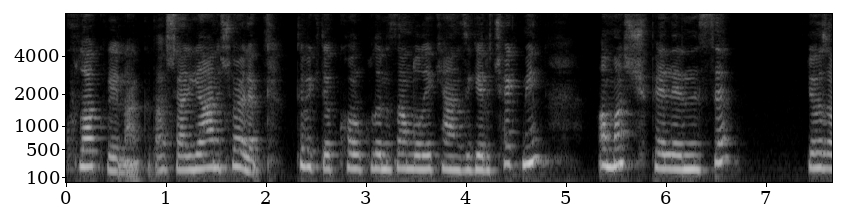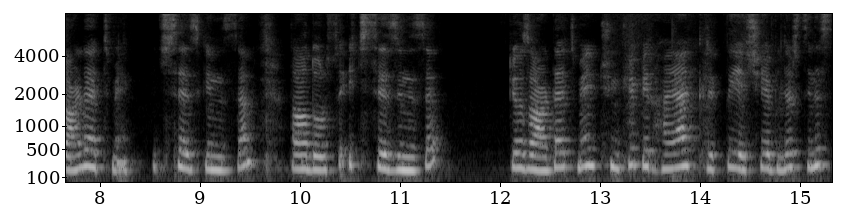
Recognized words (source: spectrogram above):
kulak verin arkadaşlar. Yani şöyle tabii ki de korkularınızdan dolayı kendinizi geri çekmeyin ama şüphelerinizi göz ardı etmeyin. İç sezginize daha doğrusu iç sezinizi göz ardı etmeyin. Çünkü bir hayal kırıklığı yaşayabilirsiniz.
